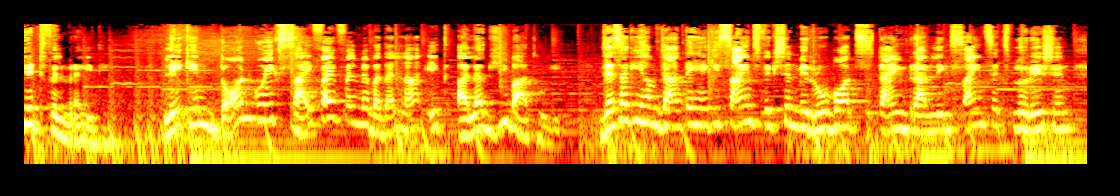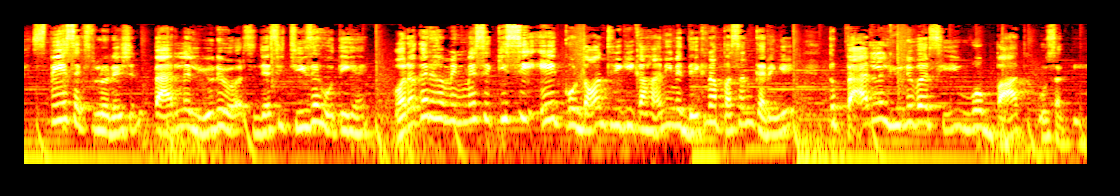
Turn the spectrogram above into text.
हिट फ़िल्म रही थी। लेकिन डॉन को एक साईफाई फ़िल्म में बदलना एक अलग ही बात होगी। जैसा कि हम जानते हैं कि साइंस फिक्शन में robots time travelling science exploration space exploration parallel universe जैसी चीज़ें होती हैं। और अगर हम इनमें से किसी एक को डॉन थ्री की कहानी में देखना पसंद करेंगे तो पैरेलल यूनिवर्स ही वो बात हो सकती है।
